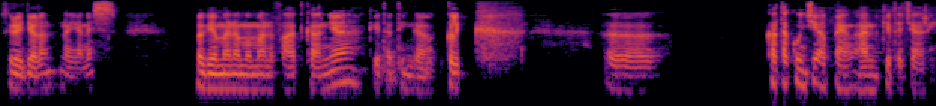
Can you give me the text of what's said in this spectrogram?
sudah jalan Nayanes. Bagaimana memanfaatkannya, kita tinggal klik uh, kata kunci apa yang akan kita cari.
